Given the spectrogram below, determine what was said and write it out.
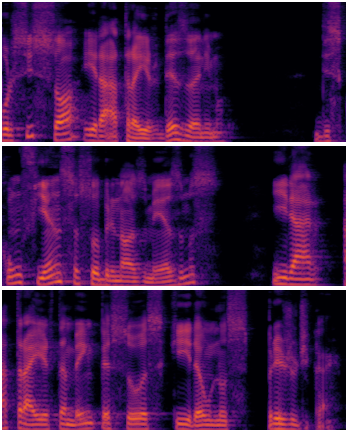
por si só irá atrair desânimo, desconfiança sobre nós mesmos irá atrair também pessoas que irão nos prejudicar.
